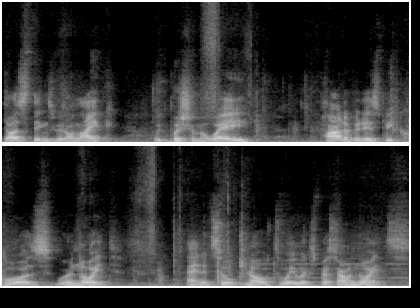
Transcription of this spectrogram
does things we don't like, we push them away. Part of it is because we're annoyed, and it's a, you know it's a way we express our annoyance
